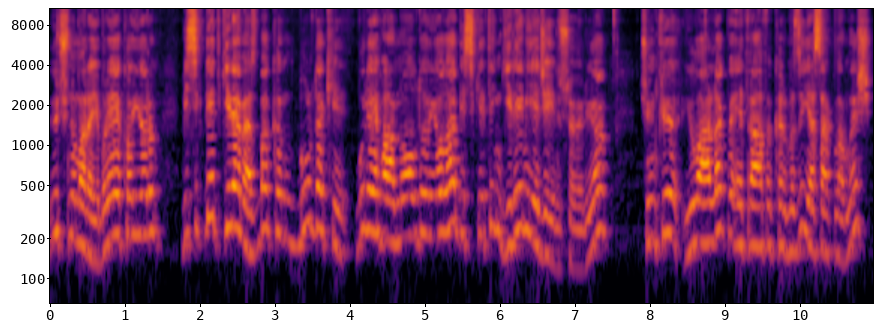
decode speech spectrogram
3 numarayı buraya koyuyorum. Bisiklet giremez. Bakın buradaki bu levhanın olduğu yola bisikletin giremeyeceğini söylüyor. Çünkü yuvarlak ve etrafı kırmızı yasaklamış.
